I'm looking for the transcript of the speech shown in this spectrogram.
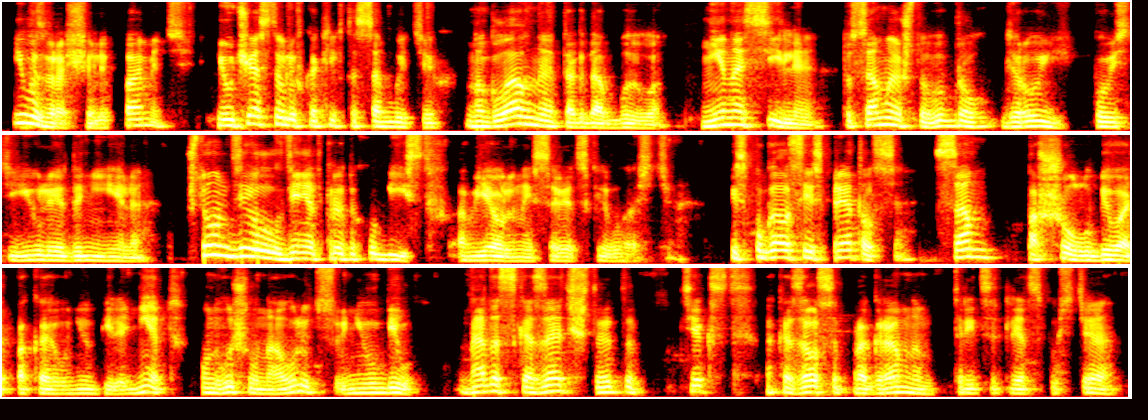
и возвращали память, и участвовали в каких-то событиях. Но главное тогда было не насилие, то самое, что выбрал герой повести Юлия Даниэля. Что он делал в день открытых убийств, объявленный советской властью? Испугался и спрятался? Сам пошел убивать, пока его не убили? Нет, он вышел на улицу и не убил. Надо сказать, что этот текст оказался программным 30 лет спустя,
